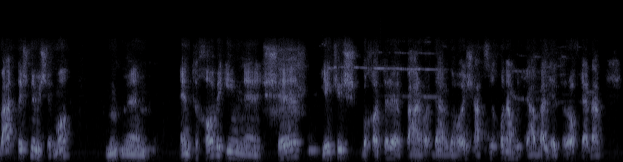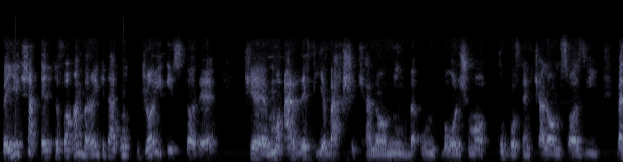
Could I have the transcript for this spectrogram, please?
وقتش نمیشه. ما انتخاب این شعر یکیش به خاطر به هر حال دغدغه‌های شخصی خودم بود که اول اعتراف کردم و یکیش هم اتفاقا برای اینکه در اون جایی ایستاده که معرفی بخش کلامی و اون به قول شما خوب گفتن کلام سازی و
